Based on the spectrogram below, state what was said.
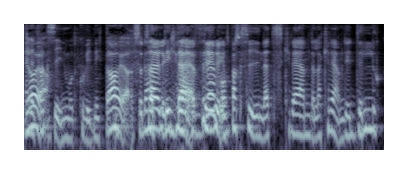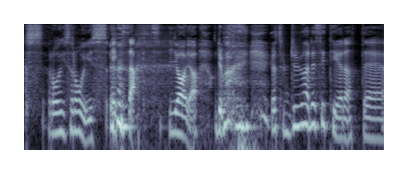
eller ja, ja. vaccin mot covid-19. Ja, ja, så det här så är, det, kräm, det är vaccinets crème de la crème. Det är deluxe Rolls Royce. Exakt. Ja, ja. Och det var, jag tror du hade citerat eh,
